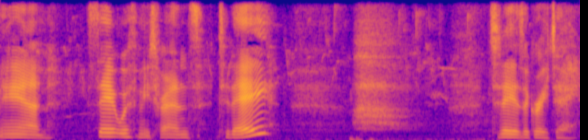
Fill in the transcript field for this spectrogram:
Man, say it with me, friends. Today, today is a great day.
